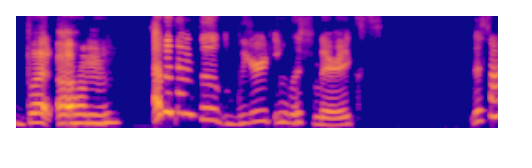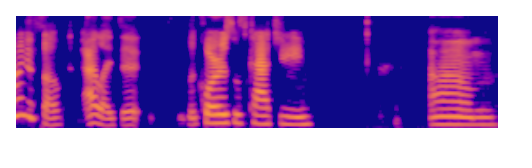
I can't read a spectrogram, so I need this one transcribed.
but um, other than the weird English lyrics, the song itself, I liked it. The chorus was catchy. Um,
